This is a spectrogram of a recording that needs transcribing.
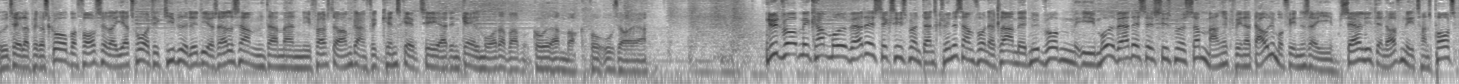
Udtaler Peter Skåb og fortsætter, jeg tror, det gibbede lidt i os alle sammen, da man i første omgang fik kendskab til, at en gal morder var gået amok på Udøjer. Nyt våben i kamp mod hverdagssexismen. Dansk Kvindesamfund er klar med et nyt våben imod hverdagsseksisme, som mange kvinder dagligt må finde sig i. Særligt den offentlige transport.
